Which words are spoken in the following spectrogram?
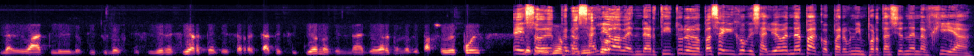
la debacle de los títulos, que si bien es cierto que ese rescate existió, no tiene nada que ver con lo que pasó después. Eso, pero salió a vender títulos, lo que pasa es que dijo que salió a vender para, para una importación de energía.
